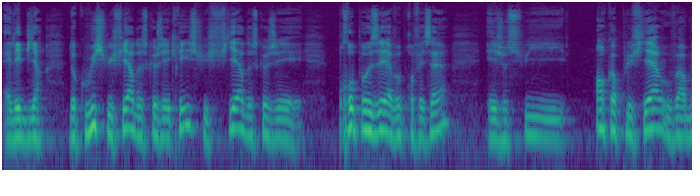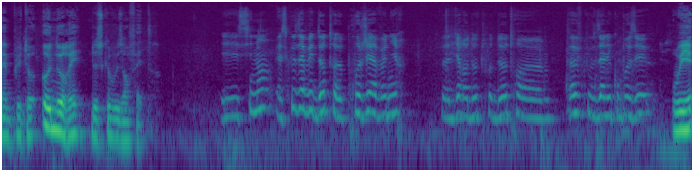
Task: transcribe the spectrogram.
elle est bien. Donc oui, je suis fier de ce que j'ai écrit, je suis fier de ce que j'ai proposé à vos professeurs et je suis encore plus fier, ou voire même plutôt honoré de ce que vous en faites. Et sinon, est-ce que vous avez d'autres projets à venir? C'est-à-dire d'autres, d'autres euh, œuvres que vous allez composer? Oui,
